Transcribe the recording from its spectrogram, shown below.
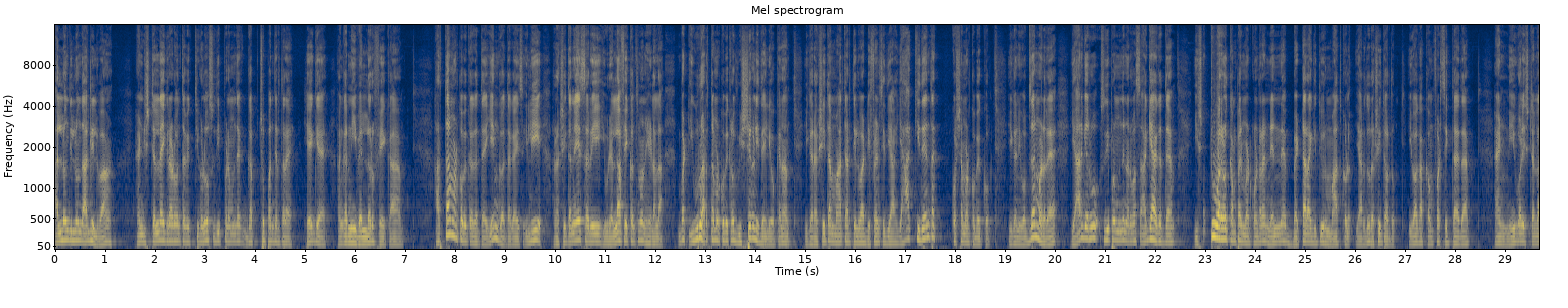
ಅಲ್ಲೊಂದು ಇಲ್ಲೊಂದು ಆಗಲಿಲ್ವಾ? ಆ್ಯಂಡ್ ಇಷ್ಟೆಲ್ಲ ಎಗರಾಡುವಂಥ ವ್ಯಕ್ತಿಗಳು ಸುದೀಪ್ ಅಣ್ಣ ಮುಂದೆ ಗಪ್ ಚುಪ್ ಅಂತಿರ್ತಾರೆ. ಹೇಗೆ? ಹಂಗಾರೆ ನೀವೆಲ್ಲರೂ ಫೇಕಾ ಅರ್ಥ ಮಾಡ್ಕೋಬೇಕಾಗತ್ತೆ. ಏನು ಗೊತ್ತಾ ಗೈಸ್ ಇಲ್ಲಿ ರಕ್ಷಿತನೇ ಸರಿ, ಇವರೆಲ್ಲ ಫೇಕ್ ಅಂತ ನಾನು ಹೇಳಲ್ಲ. ಬಟ್ ಇವರು ಅರ್ಥ ಮಾಡ್ಕೋಬೇಕಾಗಿರೋ ವಿಷಯಗಳಿದೆ ಇಲ್ಲಿ ಓಕೆನಾ ಈಗ ರಕ್ಷಿತಾ ಮಾತಾಡ್ತಿಲ್ವಾ? ಡಿಫ್ರೆನ್ಸ್ ಇದೆಯಾ? ಯಾಕಿದೆ ಅಂತ ಕ್ವಶನ್ ಮಾಡ್ಕೋಬೇಕು. ಈಗ ನೀವು ಒಬ್ಸರ್ವ್ ಮಾಡಿದ್ರೆ ಯಾರಿಗ್ಯಾರು ಸುದೀಪ್ ಅವ್ರ ಮುಂದೆ ನರ್ವಸ್ ಆಗೇ ಆಗುತ್ತೆ, ಇಷ್ಟು ವಾರಗಳು ಕಂಪೇರ್ ಮಾಡ್ಕೊಂಡ್ರೆ ನಿನ್ನೆ ಬೆಟರ್ ಆಗಿತ್ತು ಇವ್ರ ಮಾತುಗಳು. ಯಾರ್ದು? ರಕ್ಷಿತ್ ಅವ್ರದ್ದು ಇವಾಗ ಕಂಫರ್ಟ್ ಸಿಗ್ತಾ ಇದೆ. ಆ್ಯಂಡ್ ನೀವುಗಳು ಇಷ್ಟೆಲ್ಲ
